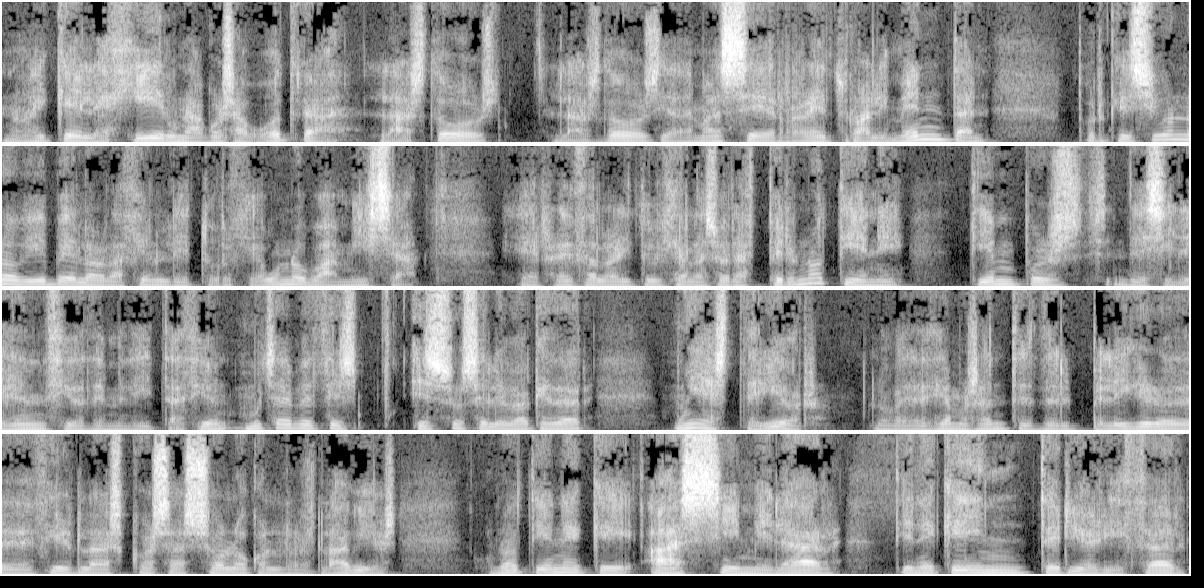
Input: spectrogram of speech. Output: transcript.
no hay que elegir una cosa u otra, las dos, las dos, y además se retroalimentan. Porque si uno vive la oración litúrgica, uno va a misa, eh, reza la liturgia a las horas, pero no tiene tiempos de silencio, de meditación, muchas veces eso se le va a quedar muy exterior. Lo que decíamos antes del peligro de decir las cosas solo con los labios. Uno tiene que asimilar, tiene que interiorizar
